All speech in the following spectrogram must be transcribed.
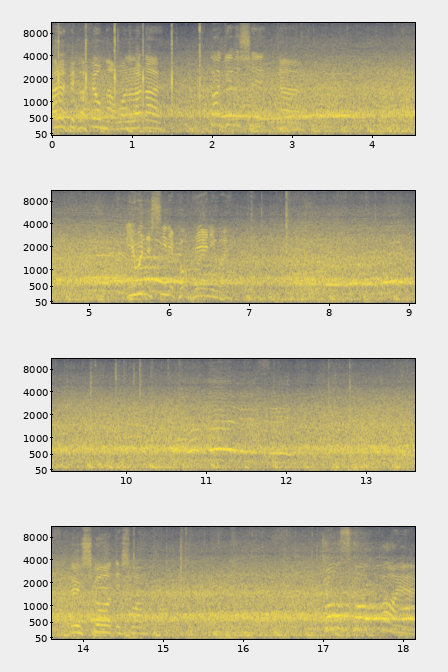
I don't think I filmed that one. I don't know. Don't give a shit. No. You wouldn't have seen it properly anyway. Who scored this one? Goal scorer Oh, yeah.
